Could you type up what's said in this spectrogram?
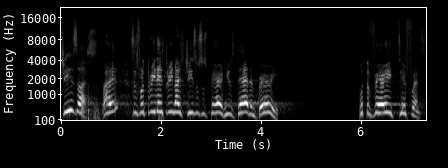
Jesus, right? Says for three days, three nights, Jesus was buried. He was dead and buried. But the very difference,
